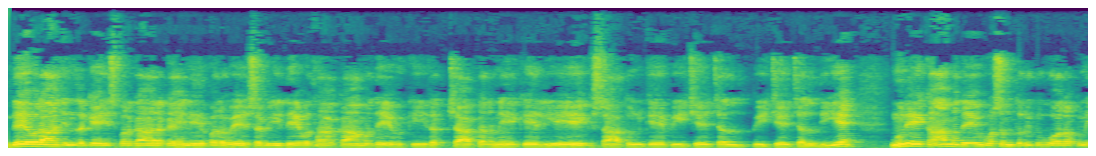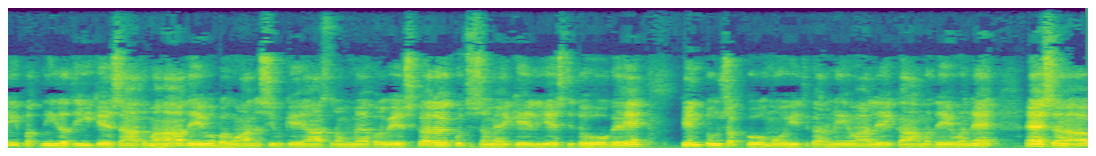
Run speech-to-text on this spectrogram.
देवराज इंद्र के इस प्रकार कहने पर वे सभी देवता कामदेव की रक्षा करने के लिए एक साथ उनके पीछे चल पीछे चल दिए। मुने कामदेव वसंत ऋतु और अपनी पत्नी रति के साथ महादेव भगवान शिव के आश्रम में प्रवेश कर कुछ समय के लिए स्थित हो गए। किंतु सबको मोहित करने वाले कामदेव ने ऐसा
